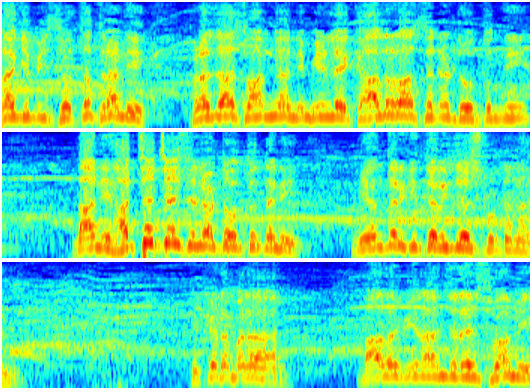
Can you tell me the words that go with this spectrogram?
అలాగే మీ స్వతంత్రాన్ని ప్రజాస్వామ్యాన్ని మీళ్ళే కాలు రాసినట్టు అవుతుంది దాన్ని హత్య చేసినట్టు అవుతుందని మీ అందరికీ తెలియజేసుకుంటున్నాను. ఇక్కడ మన బాల వీరాంజనేయ స్వామి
